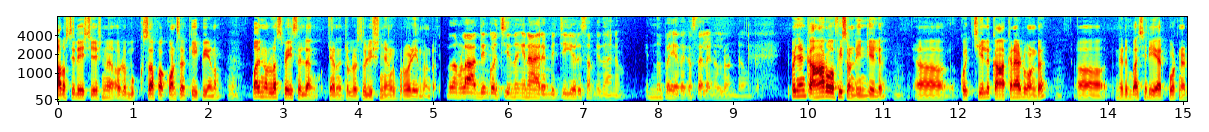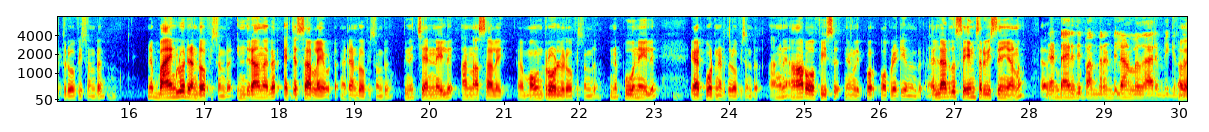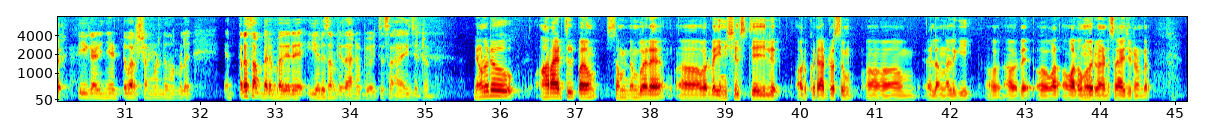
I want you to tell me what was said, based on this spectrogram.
ആർ ഒ സി രജിസ്ട്രേഷന് അവിടെ ബുക്സ് ഓഫ് അക്കൗണ്ട്സ് കീപ്പ് ചെയ്യണം. അപ്പോൾ അതിനുള്ള സ്പേസ് എല്ലാം ചേർന്നിട്ടുള്ള ഒരു സൊല്യൂഷൻ ഞങ്ങൾ പ്രൊവൈഡ് ചെയ്യുന്നുണ്ട്. നമ്മൾ ആദ്യം കൊച്ചിയിൽ നിന്ന് ഇങ്ങനെ ആരംഭിച്ച ഈ ഒരു സംവിധാനം. ഇന്നിപ്പോൾ ഏതൊക്കെ സ്ഥലങ്ങളിലുണ്ട് നമുക്ക്? ഇപ്പോൾ ഞങ്ങൾക്ക് ആറ് ഓഫീസുണ്ട് ഇന്ത്യയിൽ. കൊച്ചിയിൽ കാക്കനാടും ഉണ്ട് ആ, നെടുമ്പാശ്ശേരി എയർപോർട്ടിനടുത്തൊരു ഓഫീസുണ്ട്. പിന്നെ ബാംഗ്ലൂർ രണ്ട് ഓഫീസുണ്ട്. Indiranagar H S R layout രണ്ട് ഓഫീസുണ്ട്. പിന്നെ ചെന്നൈയിൽ അണ്ണാസാലൈ മൗണ്ട് റോഡിലൊരു ഓഫീസുണ്ട്. പിന്നെ പൂനെയിൽ എയർപോർട്ടിനടുത്തൊരു ഓഫീസുണ്ട്. അങ്ങനെ ആറ് ഓഫീസ് ഞങ്ങളിപ്പോൾ ഓപ്പറേറ്റ് ചെയ്യുന്നുണ്ട്. എല്ലായിടത്തും സെയിം സർവീസ് തന്നെയാണ്. രണ്ടായിരത്തി പന്ത്രണ്ടിലാണല്ലോ ഇത് ആരംഭിക്കുന്നത് ഈ കഴിഞ്ഞ എട്ട് വർഷം കൊണ്ട് നമ്മൾ എത്ര സംരംഭകരെ ഈ ഒരു സംവിധാനം ഉപയോഗിച്ച് സഹായിച്ചിട്ടുണ്ട്? ഞങ്ങളൊരു ആറായിരത്തിൽ പരം സംരംഭം വരെ അവരുടെ ഇനിഷ്യൽ സ്റ്റേജിൽ അവർക്കൊരു അഡ്രസ്സും എല്ലാം നൽകി അവരുടെ വളർന്നു വരുവാനായിട്ട് സഹായിച്ചിട്ടുണ്ട്.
